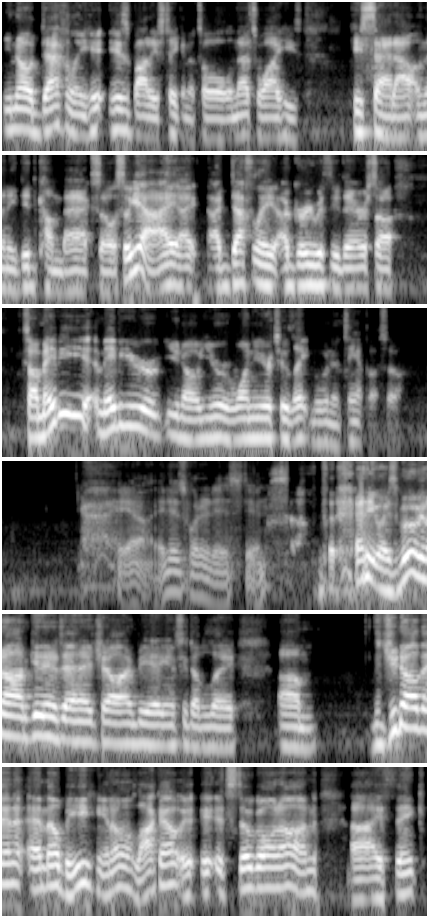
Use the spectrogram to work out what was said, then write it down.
you know definitely hi- his body's taking a toll and that's why he's he sat out and then he did come back. So so yeah i i, I definitely agree with you there. So so maybe maybe you're you know you're one year too late moving to tampa so. Yeah, it is what it is, dude. but anyways moving on getting into nhl nba ncaa um did you know the mlb you know lockout? It, it- it's still going on. Uh, i think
